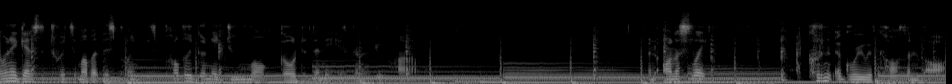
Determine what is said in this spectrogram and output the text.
Going against the Twitter mob at this point is probably going to do more good than it is going to do harm. And honestly, I couldn't agree with Cawthon more.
